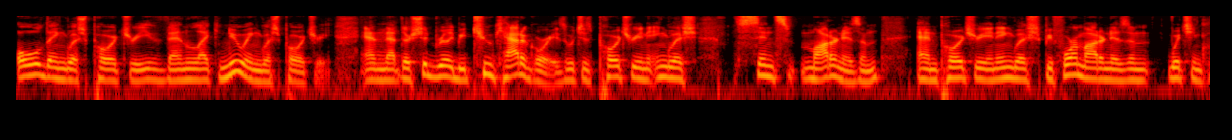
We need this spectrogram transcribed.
old English poetry than like new English poetry, and that there should really be two categories, which is poetry in English since modernism and poetry in English before modernism, which inc-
